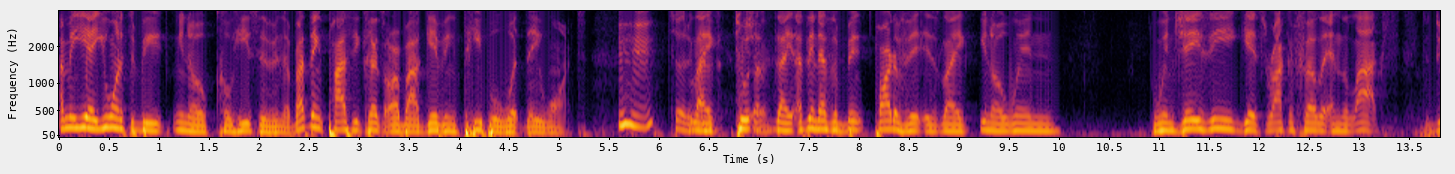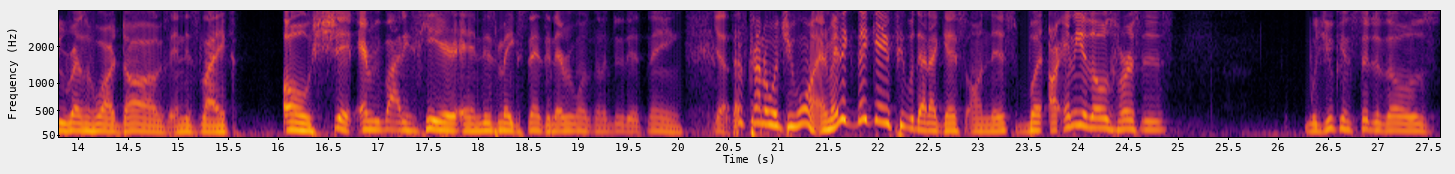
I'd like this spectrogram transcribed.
I mean, yeah, you want it to be you know cohesive, and but I think posse cuts are about giving people what they want. Mm-hmm. to like to sure. like I think that's a big part of it is like you know when when Jay Z gets Roc-A-Fella and the LOX to do Reservoir Dogs and it's like oh shit everybody's here and this makes sense and everyone's gonna do their thing. Yeah. that's kind of what you want. I mean they, they gave people that I guess on this but are any of those verses would you consider those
